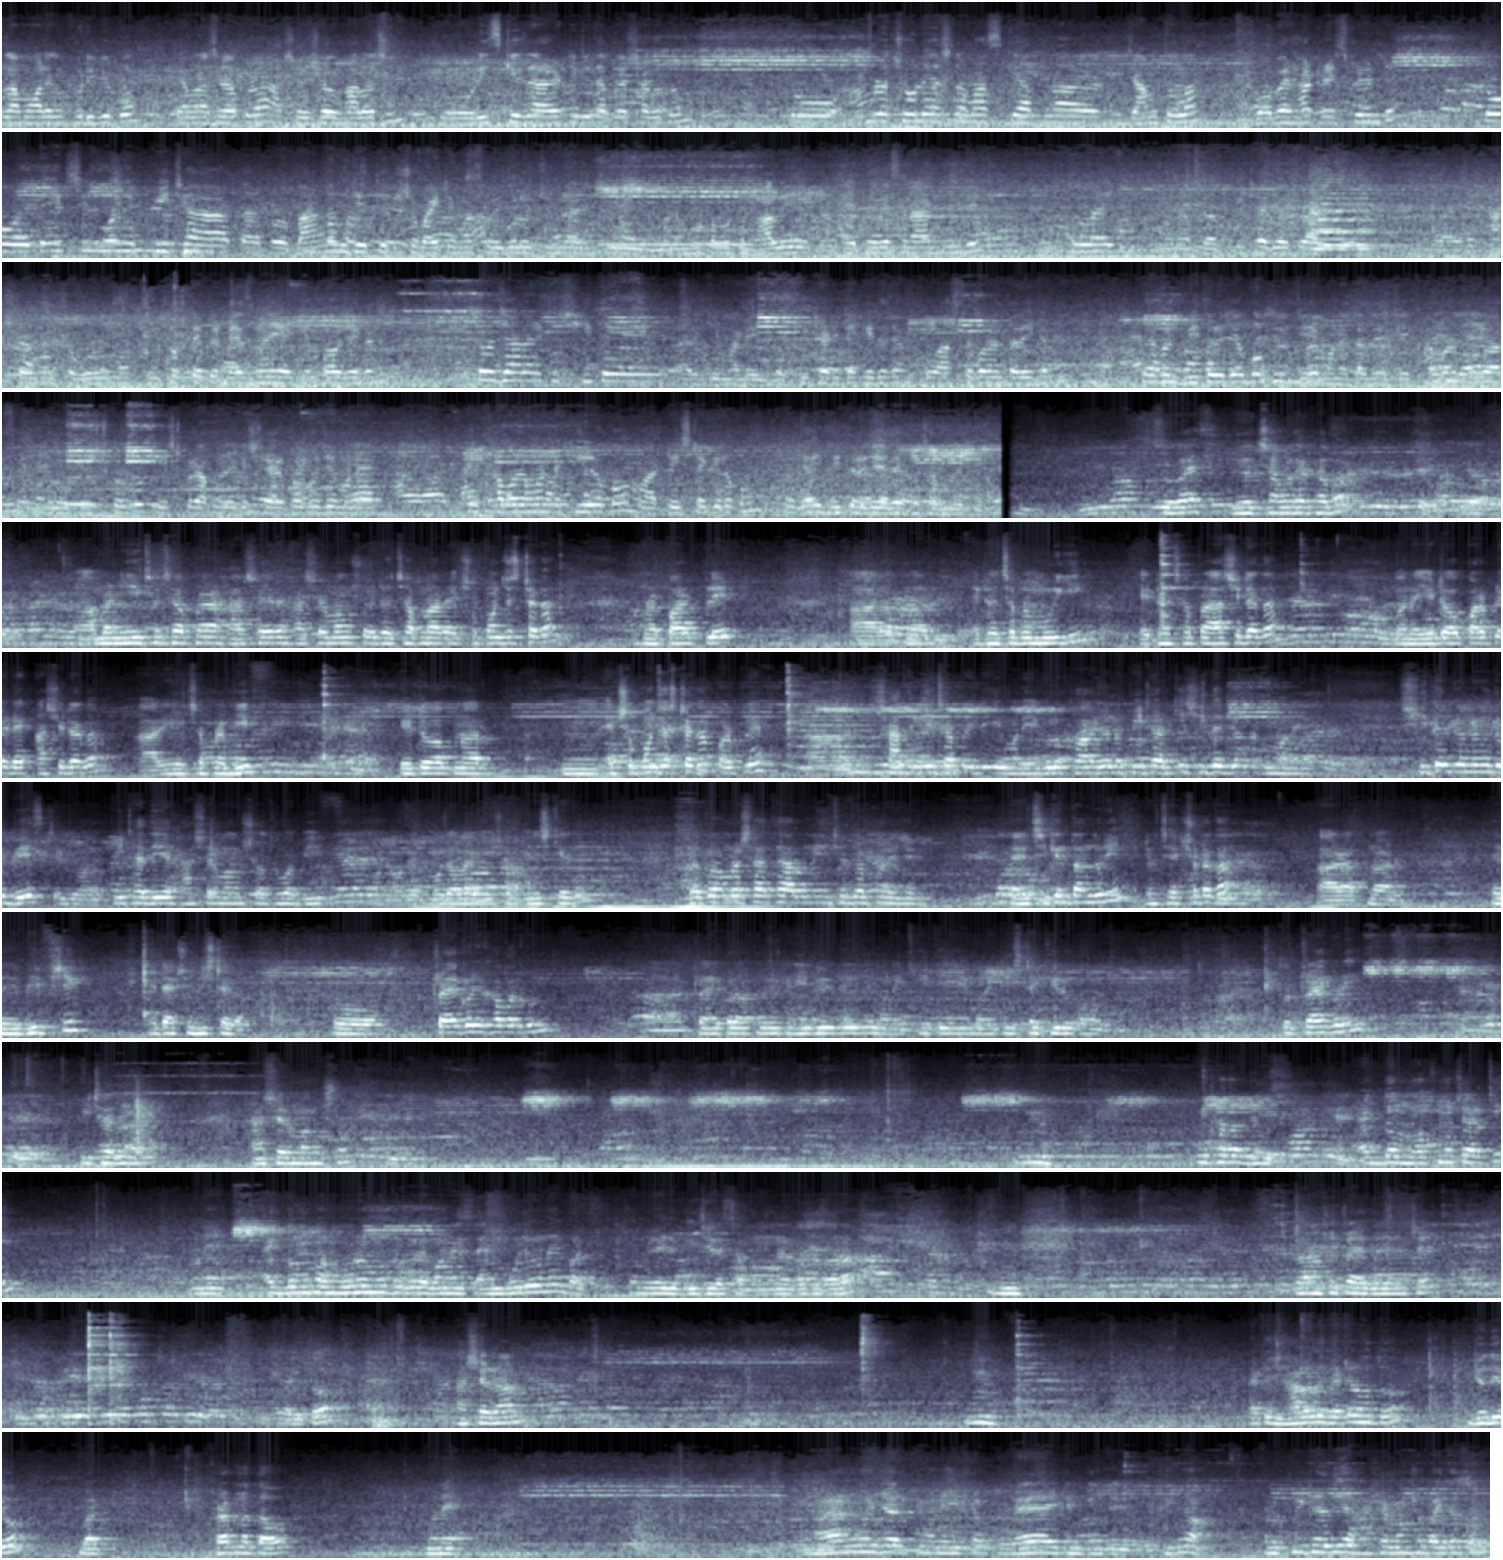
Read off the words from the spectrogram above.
আসসালামু আলাইকুম ফুডি পিপো কেমন আছেন আপনারা? আসলে সবাই ভালো আছেন। তো রিস্কিজ আর টিভিতে আপনার স্বাগতম। তো আমরা চলে আসলাম আজকে আপনার জামতলা ববেরহাট রেস্টুরেন্টে তো এটা অ্যাকচুয়ালি মানে পিঠা, তারপর বাঙালি যেহেতু যেসব আইটেম আছে, ওইগুলোর জন্য আর কি মানে মোটামুটি ভালোই হেঁটে গেছে না নিজে তো লাইক মানে আপনার পিঠা যেহেতু আর কি হাঁসের মাংস, গরুর মাংস সব টাইপের মেজমাই আইটেম পাওয়া যায় এখানে। তো যারা আর কি শীতে আর কি মানে পিঠা টিঠা খেতে চান, তো আসতে পারেন তারা এখানে। তো এখন ভিতরে যাব, যে মানে তাদের যে খাবারগুলো আছে ওগুলো টেস্ট করব। টেস্ট করে আপনাদেরকে শেয়ার করব যে মানে এই খাবারের মানটা কীরকম আর টেস্টটা কীরকম। তো যাই, ভিতরে যেয়ে দেখো আপনাদেরকে সো হচ্ছে আমাদের খাবার। আমরা নিয়েছি হচ্ছে আপনার হাঁসের হাঁসের মাংস, এটা হচ্ছে আপনার একশো পঞ্চাশ টাকা, আপনার পার প্লেট আর আপনার, এটা হচ্ছে আপনার মুরগি। এটা হচ্ছে আপনার আশি টাকা। মানে এটাও পার প্লেট আশি টাকা, আর এই হচ্ছে আপনার বিফ এটাও আপনার একশো পঞ্চাশ টাকা পার প্লেট আর সাথে নিয়েছে আপনি এটি মানে এগুলো খাওয়ার জন্য পিঠা আর কি শীতের জন্য মানে শীতের জন্য কিন্তু বেস্ট মানে পিঠা দিয়ে হাঁসের মাংস অথবা বিফ মানে অনেক মজা লাগে এইসব জিনিস খেতে। তারপর আমরা সাথে আরও নিয়েছি যে আপনার এই যে চিকেন তান্দুরি, এটা হচ্ছে একশো টাকা। আর আপনার বিফ শিক এটা একশো বিশ টাকা। তো ট্রাই করি খাবারগুলো ট্রাই করে আপনাদেরকে রিভিউ দিয়ে দিই মানে খেতে মানে টেস্টটা কীরকম আর তো ট্রাই করি। পিঠা দিয়ে হাঁসের মাংস। পিঠাটা জুস একদম মচমচে আর কি। মানে একদম আমার মনের মতো করে বানাইছে। আমি বুঝেও নেই বাট তুমি বুঝে গেছে আমার মনের কথা তারা। মাংস ট্রাই করে হচ্ছে। তো, হাঁসের রান। একটু ঝাল হলে বেটার হতো, যদিও বাট খারাপ না তাও। মানে নারায়ণগঞ্জে আর কি মানে এইসব র্যার আইটেম কিনতে ঠিক না? মানে পিঠা দিয়ে হাঁসের মাংস পাইতেছেন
